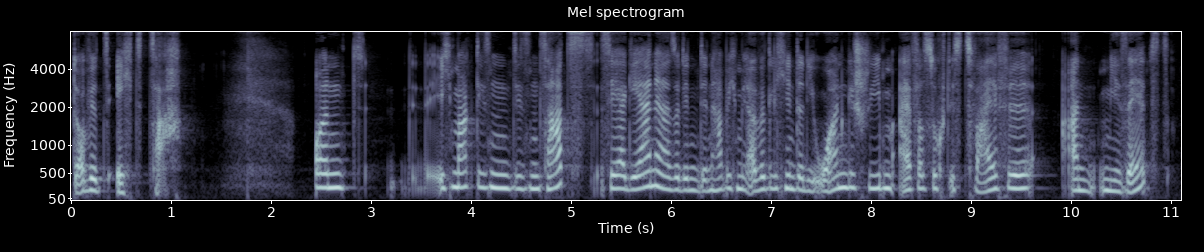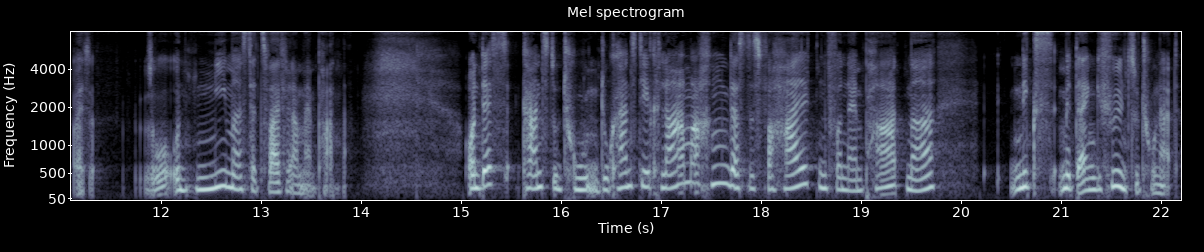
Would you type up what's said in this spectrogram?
da wird's echt zach. Und ich mag diesen, diesen Satz sehr gerne, also den, den habe ich mir auch wirklich hinter die Ohren geschrieben. Eifersucht ist Zweifel an mir selbst, also so, und niemals der Zweifel an meinem Partner. Und das kannst du tun. Du kannst dir klar machen, dass das Verhalten von deinem Partner nichts mit deinen Gefühlen zu tun hat.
